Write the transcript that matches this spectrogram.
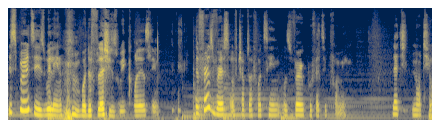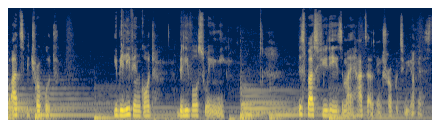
the spirit is willing, but the flesh is weak, honestly. The first verse of chapter 14 was very prophetic for me. Let not your hearts be troubled. You believe in God, believe also in me. This past few days, my heart has been troubled, to be honest,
